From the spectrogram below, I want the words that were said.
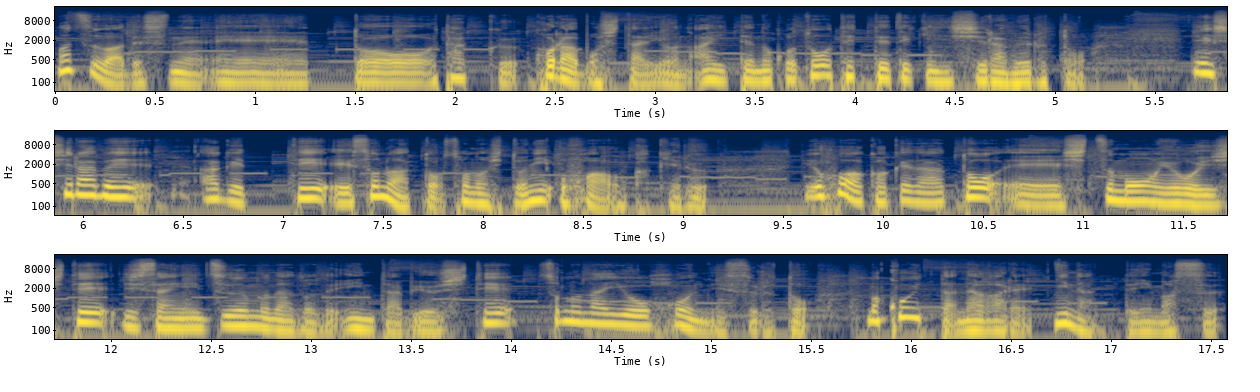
まずはですね、えー、っとタッグ、コラボしたいような相手のことを徹底的に調べると。で調べ上げて、その後、その人にオファーをかける。でオファーをかけた後、えー、質問を用意して実際に Zoom などでインタビューしてその内容を本にすると、まあ、こういった流れになっています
